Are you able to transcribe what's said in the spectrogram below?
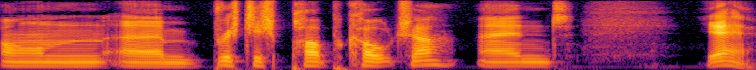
on um, British pub culture, and yeah,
